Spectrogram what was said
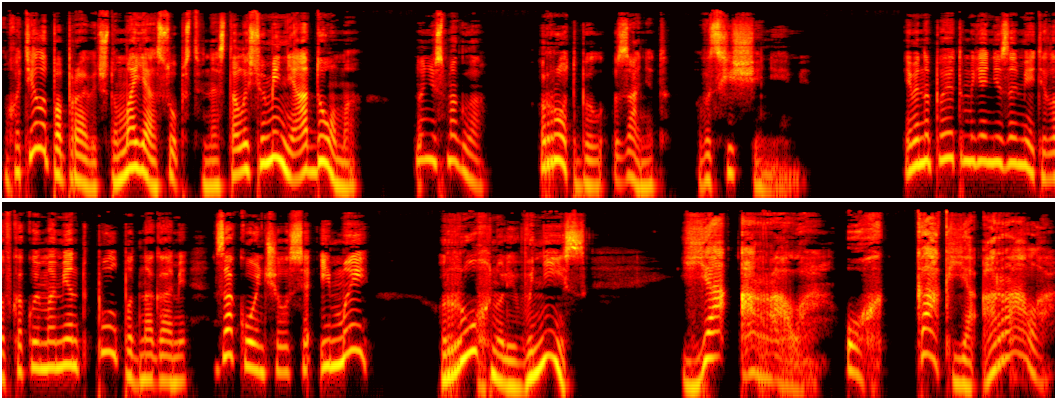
Но хотела поправить, что моя собственная осталась у меня дома, но не смогла. Рот был занят восхищениями. Именно поэтому я не заметила, в какой момент пол под ногами закончился, и мы рухнули вниз. Я орала. Ох, как я орала!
